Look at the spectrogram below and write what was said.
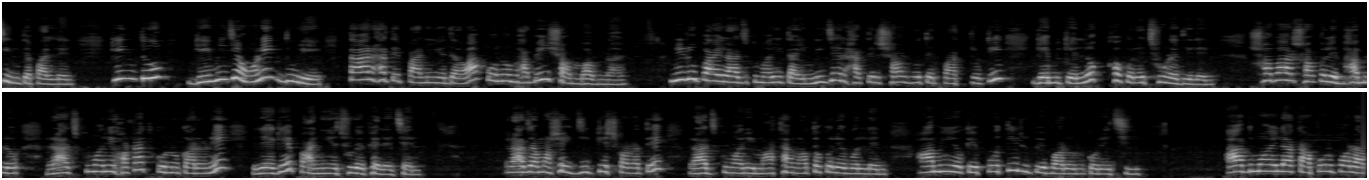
চিনতে পারলেন। কিন্তু গেমি যে অনেক দূরে, তার হাতে পানীয় দেওয়া কোনোভাবেই সম্ভব নয়। নিরুপায় রাজকুমারী তাই নিজের হাতের শরবতের পাত্রটি গেমিকে লক্ষ্য করে ছুঁড়ে দিলেন। সবার সকলে ভাবল, রাজকুমারী হঠাৎ কোনো কারণে রেগে পানীয় ছুঁড়ে ফেলেছেন। রাজামশাই জিজ্ঞেস করাতে রাজকুমারী মাথা নত করে বললেন, আমি ওকে প্রতিরূপে বরণ করেছি। আধময়লা কাপড় পরা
